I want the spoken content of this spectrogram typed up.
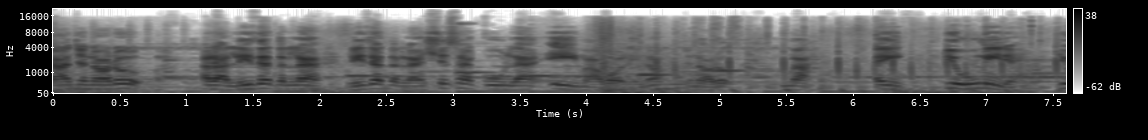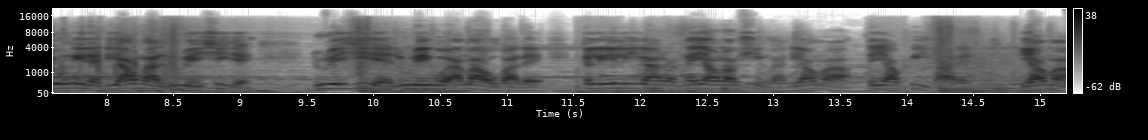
ဒါကျွန်တော်တို့အဲ့ဒါ40လမ်း40လမ်း89လမ်း A မှာပေါ့လေနော်ကျွန်တော်တို့ဒီမှာအိမ်ပြိုးနေတယ်ပြိုးနေတယ်ဒီအောက်မှာလူတွေရှိတယ်လူတွေရှိတယ်လူတွေကိုအမှဟိုပါလဲကလေးလေးကတော့2ယောက်လောက်ရှိမှာဒီအောက်မှာ1ယောက်ပြီးထားတယ်ဒီအောက်မှာ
